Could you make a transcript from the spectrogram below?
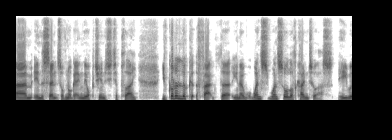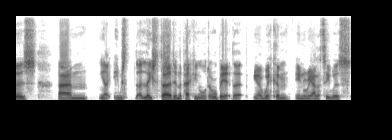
um, in the sense of not getting the opportunity to play. You've got to look at the fact that you know when when Sørloth came to us, he was um, you know he was at least third in the pecking order, albeit that you know Wickham in reality was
